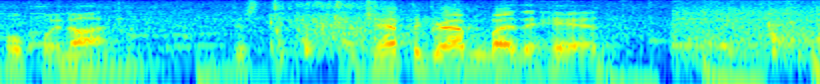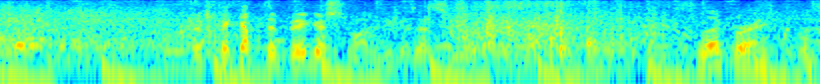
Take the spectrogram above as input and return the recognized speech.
hopefully not. Just you have to grab them by the head. But pick up the biggest one because that's the Slippery. This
